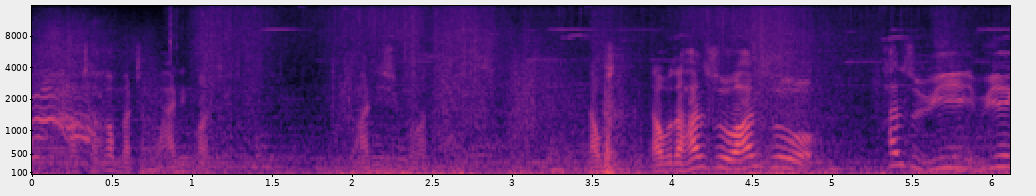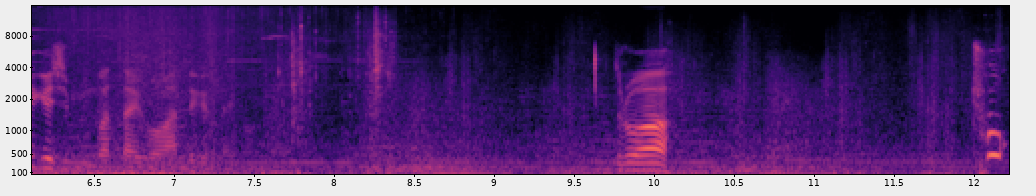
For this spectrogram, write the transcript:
아 잠깐만 잠깐 아닌 것 같아. 아니신 것 같아. 나보다 나보다 한 수 한 수 한 수 위 위에 계신 분 같다 이거. 안 되겠다 이거. 들어와. 촉!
